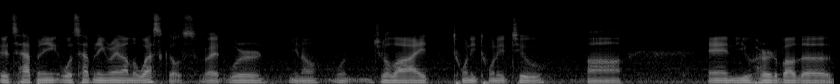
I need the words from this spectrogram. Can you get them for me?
it's happening, what's happening right on the West Coast, right? We're you know July 2022, uh, and you heard about the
